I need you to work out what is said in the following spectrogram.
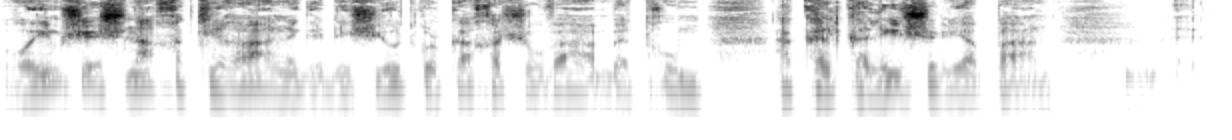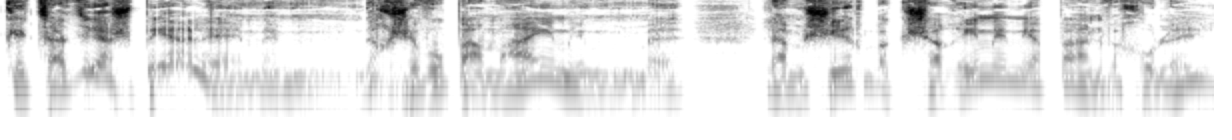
רואים שישנה חקירה נגד אישיות כל כך חשובה בתחום הכלכלי של יפן, כיצד זה ישפיע עליהם? הם יחשבו פעמיים אם אה, להמשיך בקשרים עם יפן וכולי?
